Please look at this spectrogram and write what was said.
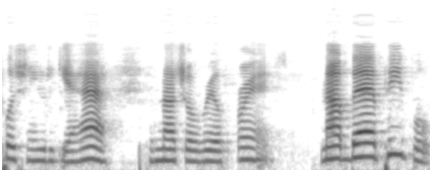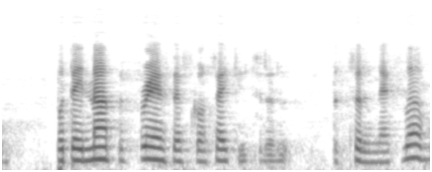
pushing you to get high. They're not your real friends. Not bad people, but they're not the friends that's gonna take you to the to the next level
